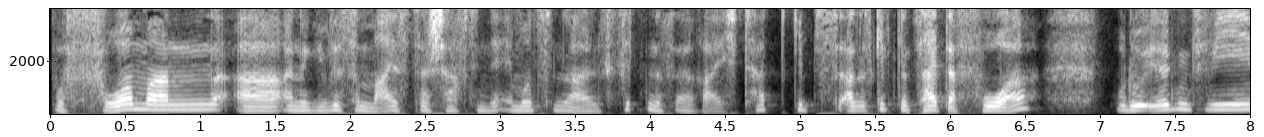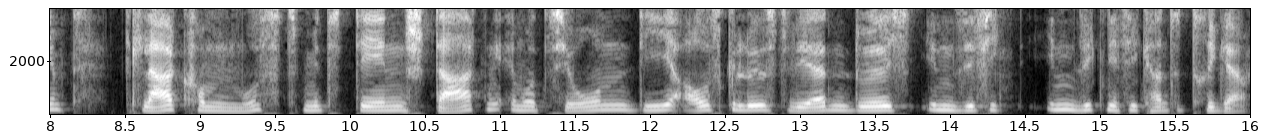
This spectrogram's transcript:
bevor man äh, eine gewisse Meisterschaft in der emotionalen Fitness erreicht hat, gibt's, also es gibt eine Zeit davor, wo du irgendwie klarkommen musst mit den starken Emotionen, die ausgelöst werden durch insignifikante Trigger.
